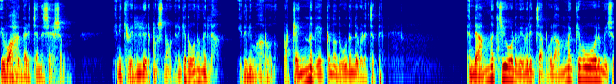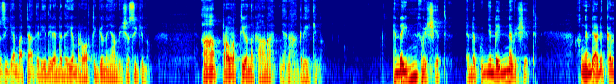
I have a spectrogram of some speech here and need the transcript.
വിവാഹം കഴിച്ചതിന് ശേഷം എനിക്ക് വലിയൊരു പ്രശ്നമുണ്ട്. എനിക്ക് തോന്നുന്നില്ല. ഇതിനി മാറുമെന്ന് പക്ഷെ ഇന്ന് കേൾക്കുന്ന ദൂതന്റെ വെളിച്ചത്തിൽ എന്റെ അമ്മച്ചിയോട് വിവരിച്ചാൽ പോലും അമ്മയ്ക്ക് പോലും വിശ്വസിക്കാൻ പറ്റാത്ത രീതിയിൽ എന്റെ ദൈവം പ്രവർത്തിക്കുമെന്ന് ഞാൻ വിശ്വസിക്കുന്നു. ആ പ്രവൃത്തി ഒന്ന് കാണാൻ ഞാൻ ആഗ്രഹിക്കുന്നു. എന്റെ ഇന്ന വിഷയത്തിൽ എന്റെ കുഞ്ഞിന്റെ ഇന്ന വിഷയത്തിൽ അങ്ങന്റെ അടുക്കൽ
